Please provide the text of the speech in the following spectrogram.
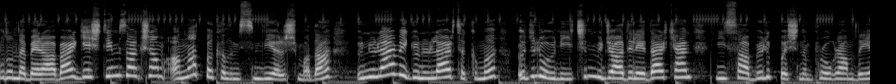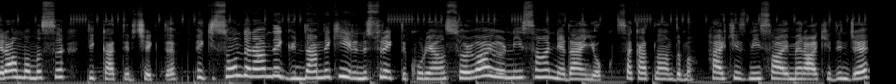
Bununla beraber geçtiğimiz akşam Anlat Bakalım isimli yarışmada Ünlüler ve Gönüller takımı ödül oyunu için mücadele ederken Nisa Bölükbaşı'nın programda yer almaması dikkatleri çekti. Peki son dönemde gündemdeki yerini sürekli koruyan Survivor Nisa neden yok? Sakatlandı mı? Herkes Nisa'yı merak edince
